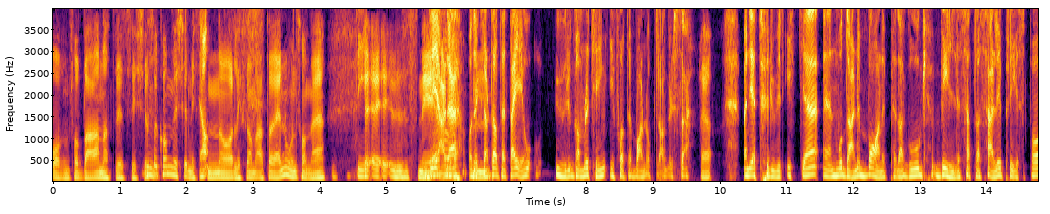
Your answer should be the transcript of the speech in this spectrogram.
overfor barn. At hvis ikke, så kommer ikke nissen, og liksom at det er noen sånne De, eh, eh, snev det er det, og det er Mm, klart at dette er jo urgamle ting i forhold til barneoppdragelse. Ja. Men jeg tror ikke en moderne barnepedagog ville sette særlig pris på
